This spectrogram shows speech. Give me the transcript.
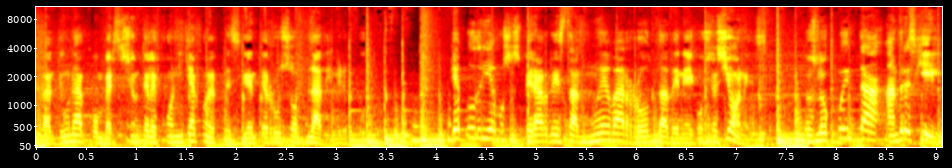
durante una conversación telefónica con el presidente ruso Vladimir Putin. ¿Qué podríamos esperar de esta nueva ronda de negociaciones? Nos lo cuenta Andrés Gil,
